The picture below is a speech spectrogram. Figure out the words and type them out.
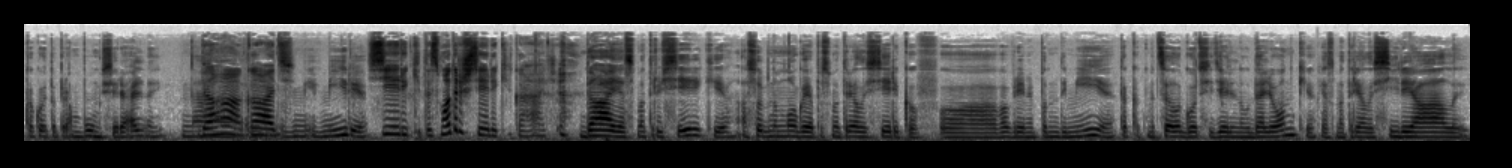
какой-то прям бум сериальный. На, Да, Кать. В, в мире. Серики. Ты смотришь серики, Катя? Да, я смотрю серики. Особенно много я посмотрела сериков э, во время пандемии, так как мы целый год сидели на удаленке. Я смотрела сериалы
